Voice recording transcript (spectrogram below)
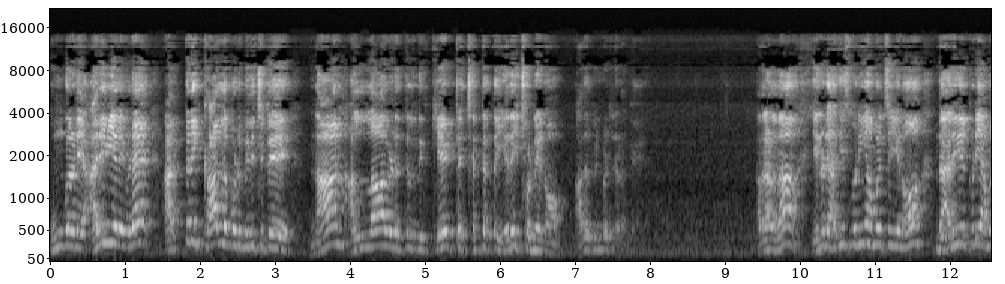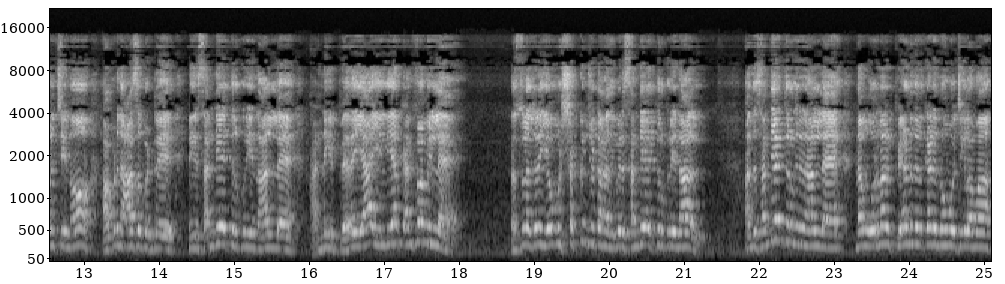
உங்களுடைய அறிவியலை விட அத்தனை காலில் போட்டு மிதிச்சுட்டு நான் அல்லாவிடத்திலிருந்து கேட்ட சட்டத்தை எதை சொன்னேனோ அதை பின்பற்றி நடங்க அதனாலதான் என்னுடைய அதிஸ் படியும் அமல் செய்யணும் இந்த அறிவியல் படி அமல் செய்யணும் அப்படின்னு ஆசைப்பட்டு நீங்க சந்தேகத்திற்குரிய நாள்ல அன்னைக்கு பெறையா இல்லையா கன்ஃபார்ம் இல்ல. ரசூலா சொல்ல எவ்வளவு ஷக்குன்னு சொல்லிட்டாங்க அது பேர் சந்தேகத்திற்குரிய நாள். அந்த சந்தேகத்திற்குரிய நாளில் நம்ம ஒரு நாள் பேணுதலுக்காண்டி நோன்பு வச்சுக்கலாமா?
